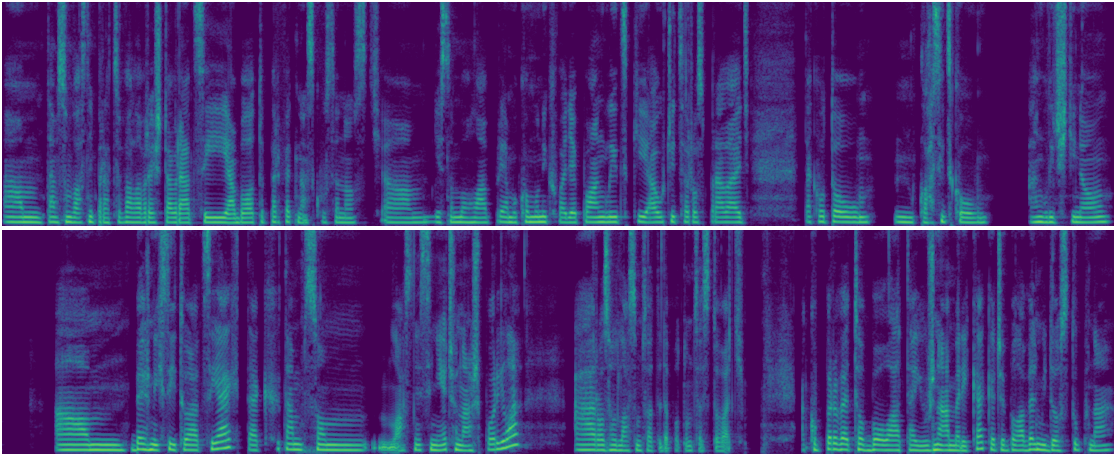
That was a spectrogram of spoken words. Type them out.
Um, tam som vlastne pracovala v reštaurácii a bola to perfektná skúsenosť, um, kde som mohla priamo komunikovať aj po anglicky a učiť sa rozprávať takoutou um, klasickou angličtinou um, bežných situáciách, tak tam som vlastne si niečo našporila a rozhodla som sa teda potom cestovať. Ako prvé to bola tá Južná Amerika, keďže bola veľmi dostupná.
